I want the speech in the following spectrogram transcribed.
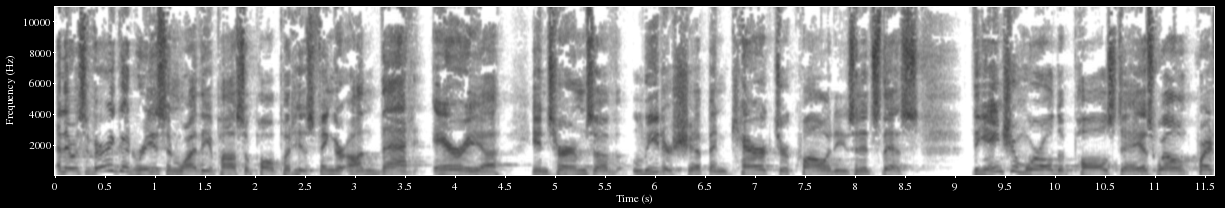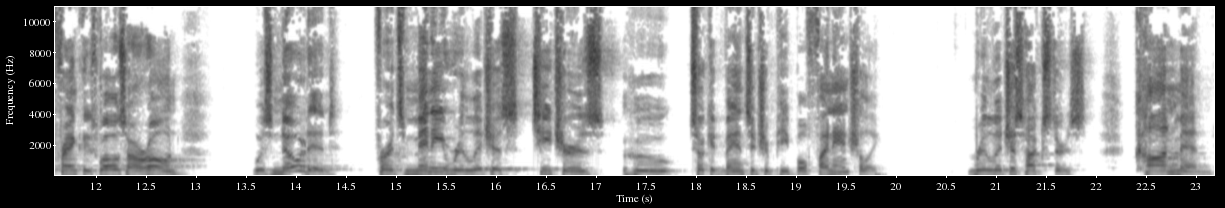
And there was a very good reason why the apostle Paul put his finger on that area in terms of leadership and character qualities. And it's this. The ancient world of Paul's day, as well, quite frankly, as well as our own, was noted for its many religious teachers who took advantage of people financially. Religious hucksters, con men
